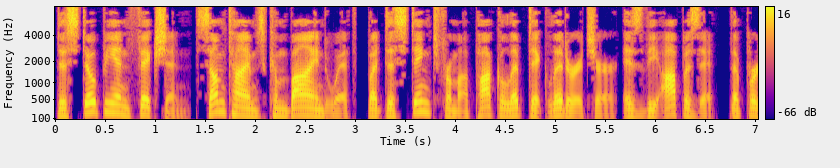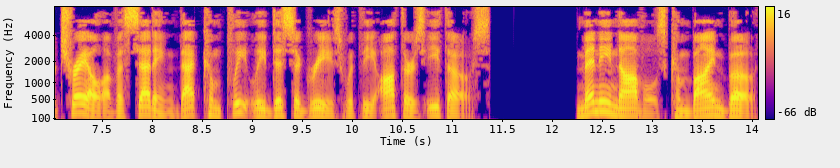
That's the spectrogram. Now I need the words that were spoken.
Dystopian fiction sometimes combined with, but distinct from apocalyptic literature is the opposite, the portrayal of a setting that completely disagrees with the author's ethos. Many novels combine both,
